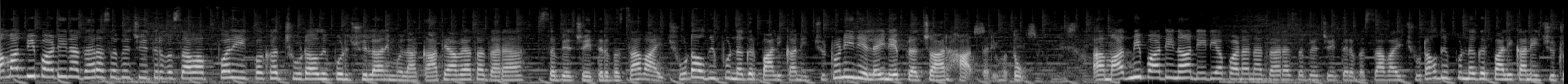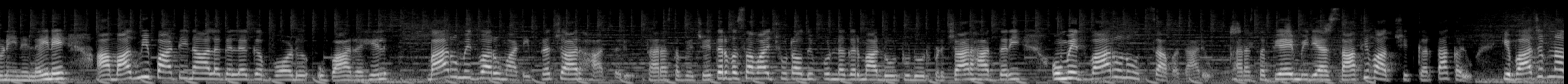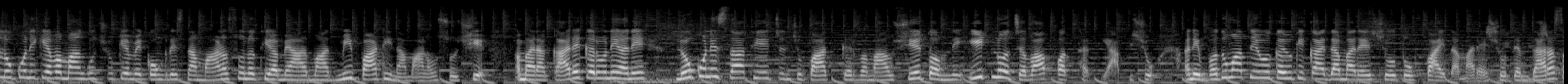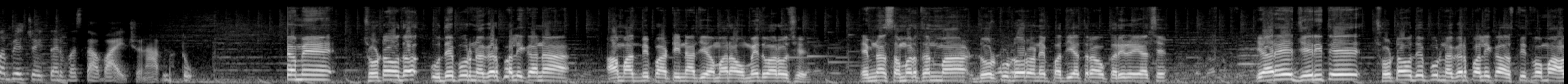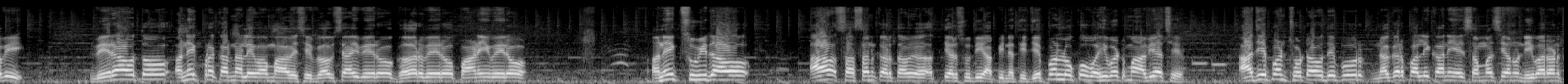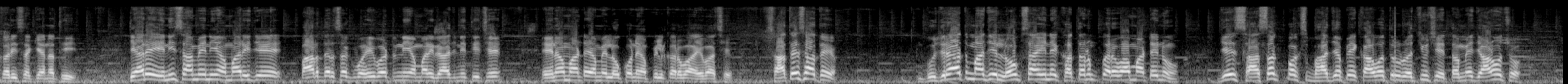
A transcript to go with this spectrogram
આમ આદમી પાર્ટીના ધારાસભ્ય ચેતર વસાવા ફરી એક વખત છોટાઉદેપુર જિલ્લાની મુલાકાતે આવ્યા હતા. ધારાસભ્ય ચેતર વસાવાએ છોટાઉદેપુર નગરપાલિકાની ચૂંટણીને લઈને પ્રચાર હાથ ધર્યો હતો. આમ આદમી પાર્ટીના ડેડિયાપાડાના ધારાસભ્ય ચેતર વસાવાએ છોટાઉદેપુર નગરપાલિકાની ચૂંટણીને લઈને આમ આદમી પાર્ટીના અલગ અલગ વોર્ડ ઊભા રહેલ બાર ઉમેદવારો માટે પ્રચાર હાથ ધર્યો. ધારાસભ્ય ચેતર વસાવાએ છોટાઉદેપુર નગરમાં ડોર ટુ ડોર પ્રચાર હાથ ધરી ઉમેદવારોનો ઉત્સાહ વધાર્યો. ધારાસભ્યએ મીડિયા સાથે વાતચીત કરતા કહ્યું કે, ભાજપના લોકોને કહેવા માંગુ છું કે અમે કોંગ્રેસના માણસો નથી, અમે આમ આદમી પાર્ટીના માણસો છીએ. અમારા કાર્યકરોને અને લોકોને સાથે ચંચુપાત કરવામાં આવશે તો અમને ઈટનો જવાબ પથ્થરથી આપીશું. અને વધુમાં તેઓએ કહ્યું કે, કાયદામાં રહેશો તો ફાયદામાં રહેશો. તેમ ધારાસભ્ય ચૈતર વસાવાએ જણાવ્યું હતું. અમે છોટા ઉદેપુર નગરપાલિકાના આમ આદમી પાર્ટીના જે અમારા ઉમેદવારો છે, એમના સમર્થનમાં ડોર ટુ ડોર અને પદયાત્રાઓ કરી રહ્યા છે. ત્યારે જે રીતે છોટાઉદેપુર નગરપાલિકા અસ્તિત્વમાં આવી, વેરાઓ તો અનેક પ્રકારના લેવામાં આવે છે. વ્યવસાય વેરો, ઘર વેરો, પાણી વેરો, અનેક સુવિધાઓ આ શાસનકર્તાઓએ અત્યાર સુધી આપી નથી. જે પણ લોકો વહીવટમાં આવ્યા છે, આજે પણ છોટાઉદેપુર નગરપાલિકાની એ સમસ્યાનું નિવારણ કરી શક્યા નથી. ત્યારે એની સામેની અમારી જે પારદર્શક વહીવટની અમારી રાજનીતિ છે, એના માટે અમે લોકોને અપીલ કરવા આવ્યા છે. સાથે સાથે ગુજરાતમાં જે લોકશાહીને ખતમ કરવા માટેનું જે શાસક પક્ષ ભાજપે કાવતરું રચ્યું છે, તમે જાણો છો,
